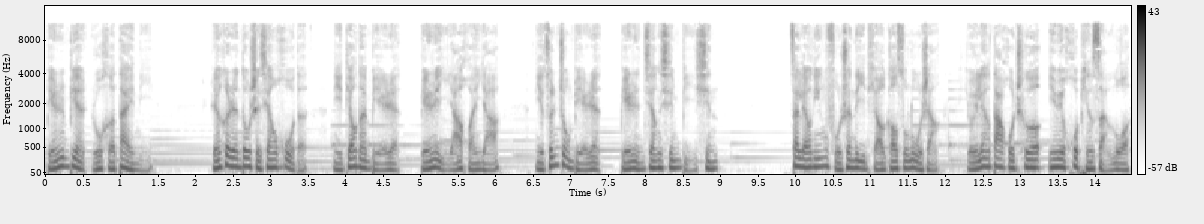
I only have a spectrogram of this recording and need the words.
别人便如何待你，人和人都是相互的。你刁难别人，别人以牙还牙；你尊重别人，别人将心比心。在辽宁抚顺的一条高速路上，有一辆大货车因为货品散落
